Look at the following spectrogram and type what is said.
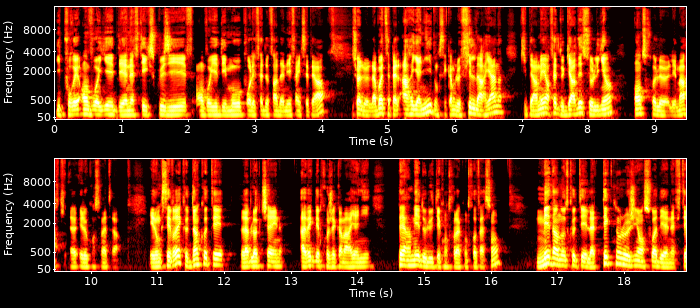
Ils pourraient envoyer des NFT exclusifs, envoyer des mots pour les fêtes de fin d'année, etc. Tu vois, la boîte s'appelle Ariani, donc c'est comme le fil d'Ariane qui permet en fait de garder ce lien entre les marques euh, et le consommateur. Et donc, c'est vrai que d'un côté, la blockchain, avec des projets comme Ariani, permet de lutter contre la contrefaçon. Mais d'un autre côté, la technologie en soi des NFT,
